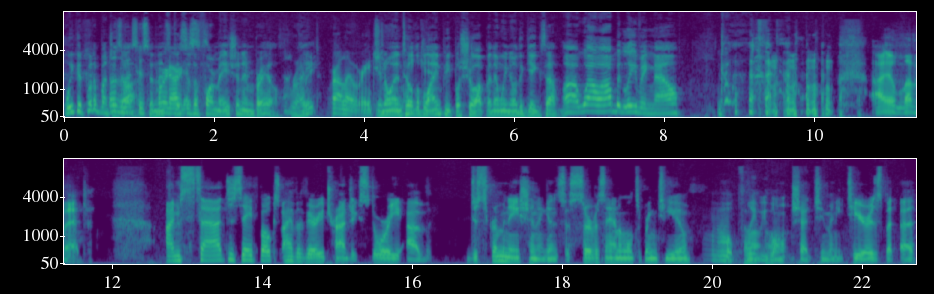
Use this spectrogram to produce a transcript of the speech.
We could put a bunch Those of of us dots, who and support this, this is a formation in Braille, right? We're all outraged. You know, until the blind people show up, and then we know the gig's up. Ah, well, I'll be leaving now. I love it. I'm sad to say, folks, I have a very tragic story of discrimination against a service animal to bring to you. Hopefully, we won't shed too many tears, but a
